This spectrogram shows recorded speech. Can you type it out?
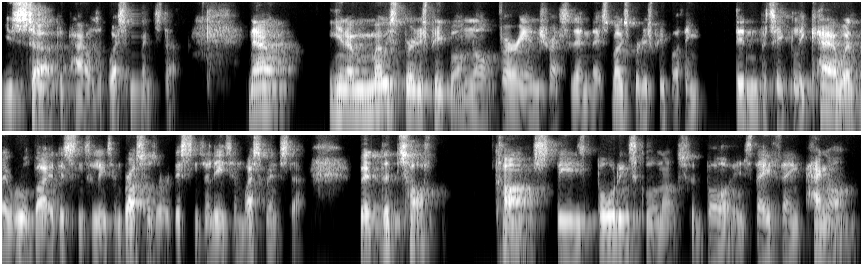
usurp the powers of Westminster. Now, you know, most British people are not very interested in this. Most British people, I think, didn't particularly care whether they were ruled by a distant elite in Brussels or a distant elite in Westminster. But the top caste, these boarding school and Oxford boys, they think, hang on,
